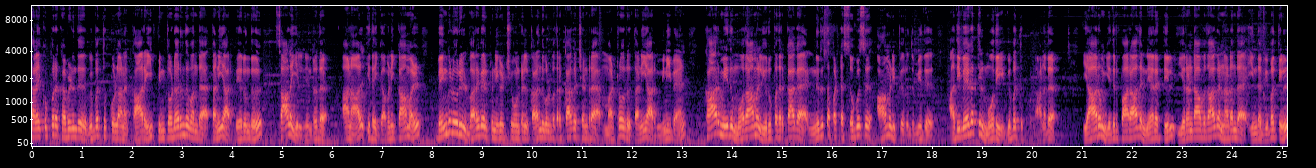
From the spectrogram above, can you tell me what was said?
தலைக்குப்புற கவிழ்ந்து விபத்துக்குள்ளான காரை பின்தொடர்ந்து வந்த தனியார் பேருந்து சாலையில் நின்றது. ஆனால் இதை கவனிக்காமல் பெங்களூரில் வரவேற்பு நிகழ்ச்சி ஒன்றில் கலந்து கொள்வதற்காக சென்ற மற்றொரு தனியார் மினி வேன் கார் மீது மோதாமல் இருப்பதற்காக நிறுத்தப்பட்ட சொகுசு ஆமணி பேருந்து மீது அதிவேகத்தில் மோதி விபத்துக்குள்ளானது யாரும் எதிர்பாராத நேரத்தில் இரண்டாவதாக நடந்த இந்த விபத்தில்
